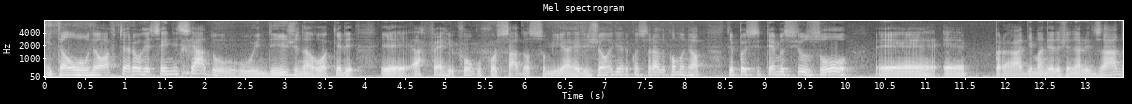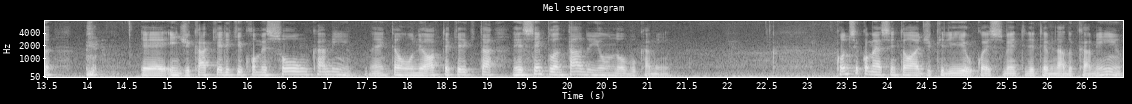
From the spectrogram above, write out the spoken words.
Então, o neófito era o recém-iniciado, o indígena, ou aquele é, a ferro e fogo forçado a assumir a religião, ele era considerado como neófito. Depois, esse termo se usou é, para, de maneira generalizada é, indicar aquele que começou um caminho. Né? Então, o neófito é aquele que está recém-plantado em um novo caminho. Quando você começa então a adquirir o conhecimento em determinado caminho,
